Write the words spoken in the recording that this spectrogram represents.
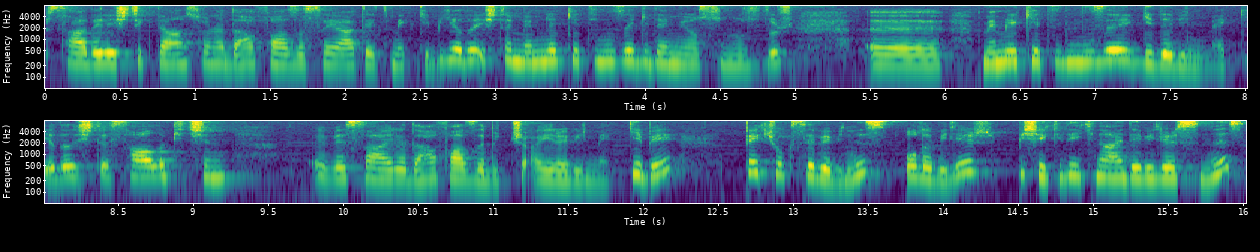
sadeleştikten sonra daha fazla seyahat etmek gibi ya da işte memleketinize gidemiyorsunuzdur. Ee, memleketinize gidebilmek ya da işte sağlık için e, vesaire daha fazla bütçe ayırabilmek gibi pek çok sebebiniz olabilir. Bir şekilde ikna edebilirsiniz.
